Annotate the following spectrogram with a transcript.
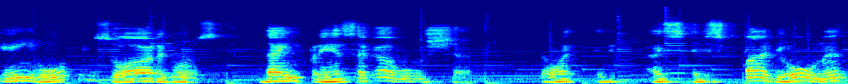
em outros órgãos da imprensa gaúcha, então, ele, ele espalhou, né?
